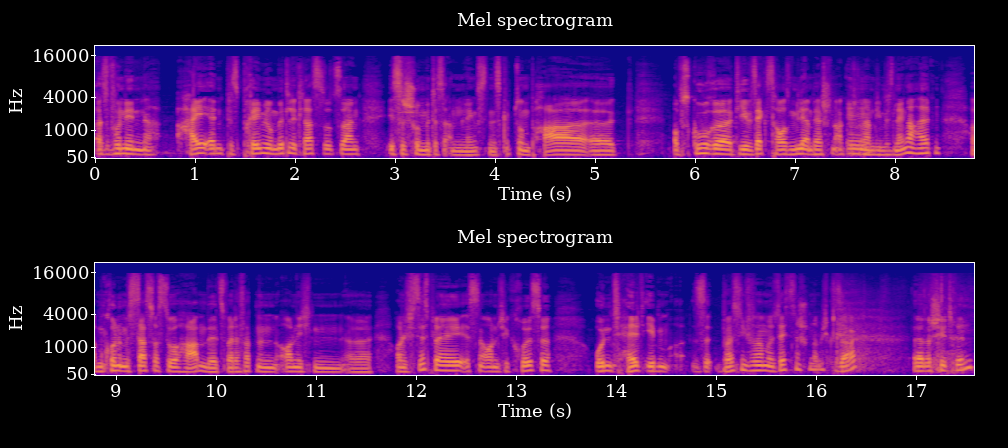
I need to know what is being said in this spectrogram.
also von den High-End bis Premium-Mittelklasse sozusagen ist es schon mit das am längsten. Es gibt so ein paar äh, obskure, die 6000 mAh schon Akku mhm. haben, die ein bisschen länger halten. Aber im Grunde ist das, was du haben willst, weil das hat einen ordentlichen, äh, ordentliches Display, ist eine ordentliche Größe und hält eben, weiß nicht, was haben wir, 16 Stunden habe ich gesagt? Äh, was steht drin?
